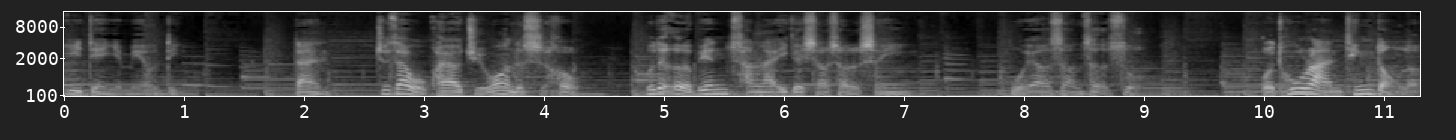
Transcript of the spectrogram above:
一点也没有底。但就在我快要绝望的时候。我的耳边传来一个小小的声音：“我要上厕所。”我突然听懂了，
